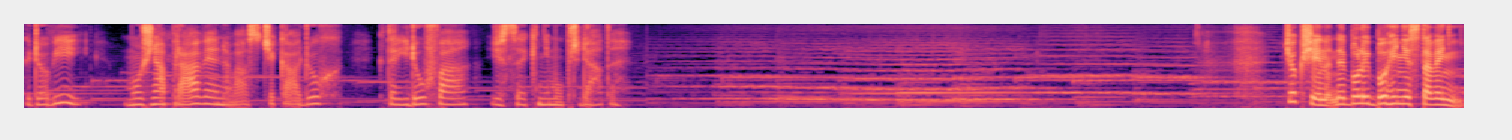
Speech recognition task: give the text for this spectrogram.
Kdo ví, možná právě na vás čeká duch, který doufá, že se k němu přidáte. Čokšin neboli bohyně stavení.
